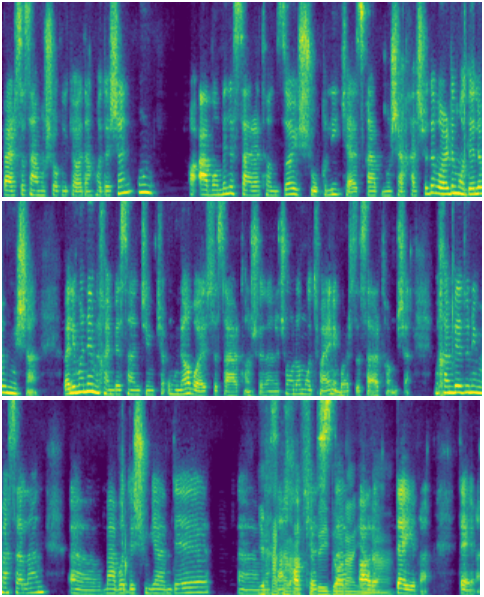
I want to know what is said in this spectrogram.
بر اساس همون شغلی که آدم ها داشتن اون عوامل سرطانزای شغلی که از قبل مشخص شده وارد مدل اون میشن. ولی ما نمی‌خوایم بسنجیم که اونا باعث سرطان شدن چون اونا مطمئنیم باعث سرطان میشن. می‌خوایم بدونیم مثلا مواد شوینده یه خطر دارن یا آره دقیقا دقیقا.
